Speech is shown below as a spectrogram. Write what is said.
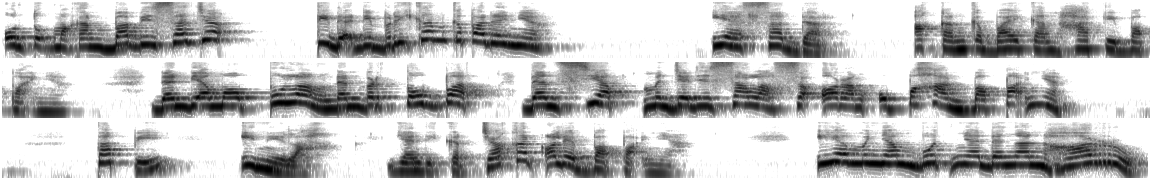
untuk makan babi saja tidak diberikan kepadanya. Ia sadar akan kebaikan hati bapaknya. Dan dia mau pulang dan bertobat dan siap menjadi salah seorang upahan bapaknya. Tapi inilah yang dikerjakan oleh bapaknya. Ia menyambutnya dengan haru,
